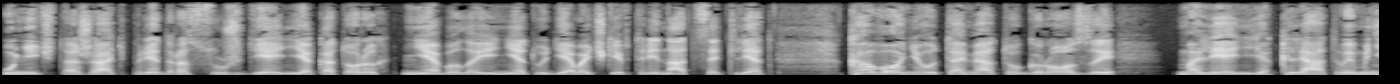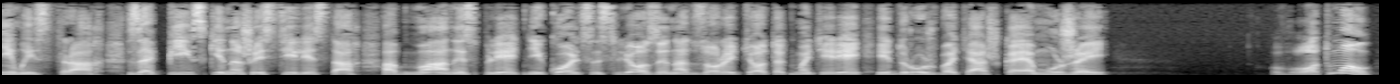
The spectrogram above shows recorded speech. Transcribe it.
уничтожать предрассуждения, которых не было и нет у девочки в тринадцать лет, кого не утомят угрозы, Моленья, клятвы, мнимый страх, записки на шести листах, обманы, сплетни, кольца, слезы, надзоры теток, матерей и дружба тяжкая мужей. Вот, мол,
